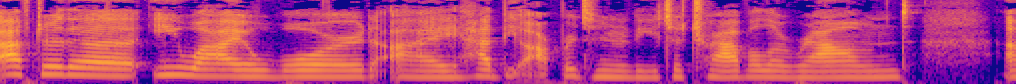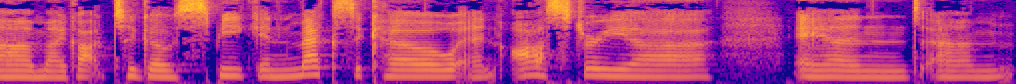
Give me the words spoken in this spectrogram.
After the EY award, I had the opportunity to travel around. Um, I got to go speak in Mexico and Austria and um,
